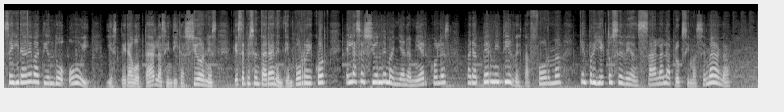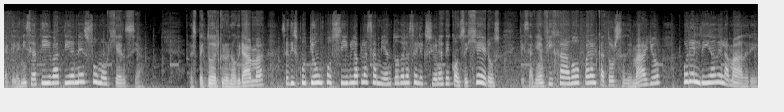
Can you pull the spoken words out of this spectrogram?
seguirá debatiendo hoy y espera votar las indicaciones que se presentarán en tiempo récord en la sesión de mañana miércoles para permitir de esta forma que el proyecto se vea en sala la próxima semana, ya que la iniciativa tiene suma urgencia. Respecto del cronograma, se discutió un posible aplazamiento de las elecciones de consejeros que se habían fijado para el 14 de mayo por el Día de la Madre.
